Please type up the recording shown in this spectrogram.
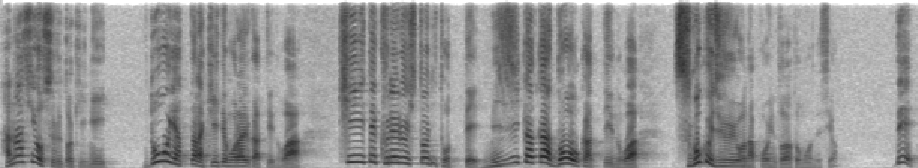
話をする時にどうやったら聞いてもらえるかっていうのは聞いてくれる人にとって身近かどうかっていうのはすごく重要なポイントだと思うんですよ。で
